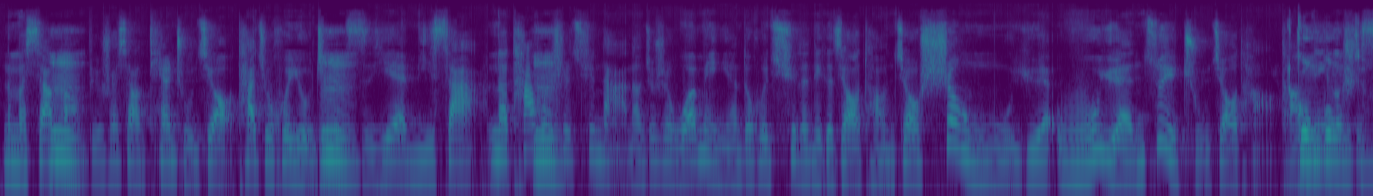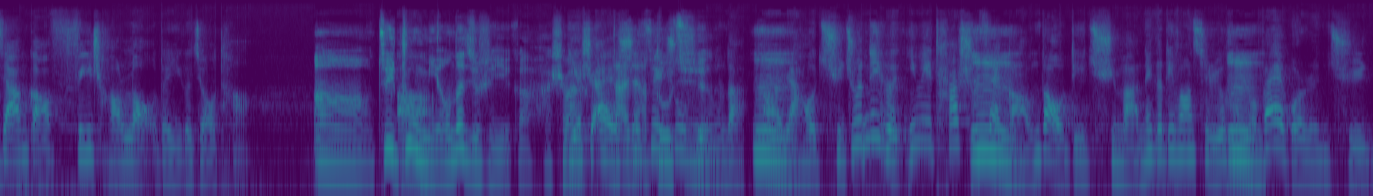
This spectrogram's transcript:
那么香港、比如说像天主教，他就会有这个子夜弥撒。那他会是去哪呢？就是我每年都会去的那个教堂，叫圣母约无原最主教堂，那个是公共教香港非常老的一个教堂。啊，最著名的就是一个，是吧？也是哎，大是最著名的啊、嗯。然后去就那个，因为它是在港岛地区嘛，那个地方其实有很多外国人去、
